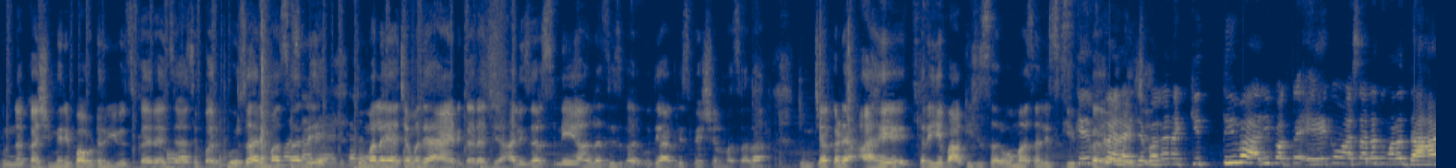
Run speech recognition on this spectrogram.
पुन्हा काश्मीरी पावडर युज करायचे हो. असे भरपूर सारे मसाले मसाले add करायचे. तुम्हाला याच्यामध्ये ऍड करायचे. आणि जर स्नेहा लजीज घरगुती आगरी स्पेशल मसाला तुमच्याकडे आहे तर हे बाकीचे सर्व मसाले स्किप स्किप करायचे. करायचे. बघा ना किती भारी फक्त एक मसाला तुम्हाला दहा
